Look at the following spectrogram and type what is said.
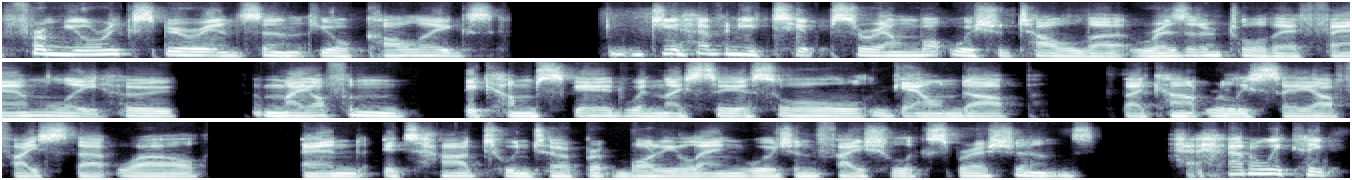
From your experience and your colleagues, do you have any tips around what we should tell the resident or their family who may often become scared when they see us all gowned up? They can't really see our face that well, and it's hard to interpret body language and facial expressions. How do we keep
